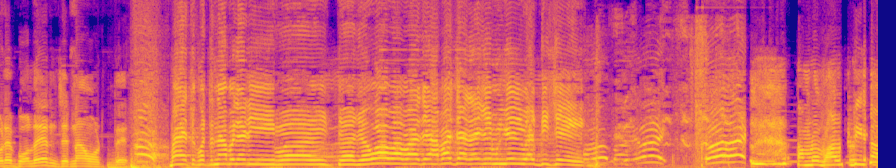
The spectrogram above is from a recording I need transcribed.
ওরে বলেন যে না উঠতে ভাই এত কথা না বলে রিভাইভটা দে ও বাবা যে আবার যারা গেমিং রিভাইভ দিছে আমরা ভাড়াটিয়া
